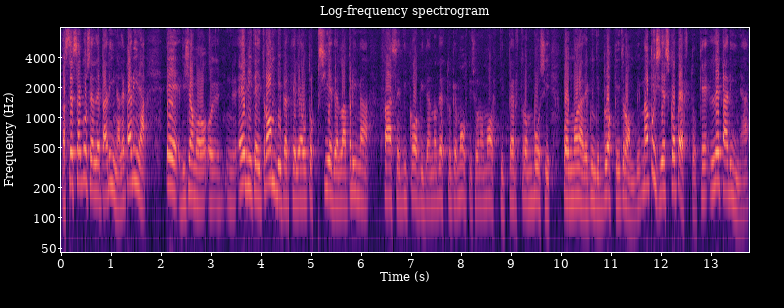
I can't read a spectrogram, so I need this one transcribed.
La stessa cosa è l'eparina, l'eparina è, diciamo, evita i trombi perché le autopsie della prima fase di Covid hanno detto che molti sono morti per trombosi polmonare, quindi blocca i trombi, ma poi si è scoperto che l'eparina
